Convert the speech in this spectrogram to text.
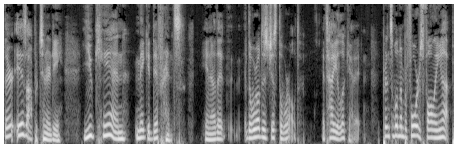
There is opportunity. You can make a difference. You know that the world is just the world. It's how you look at it. Principle number four is falling up.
